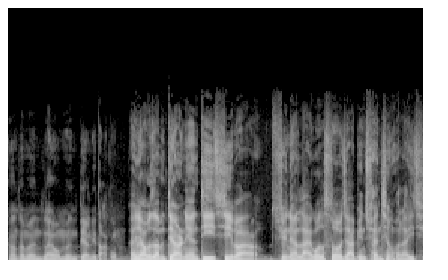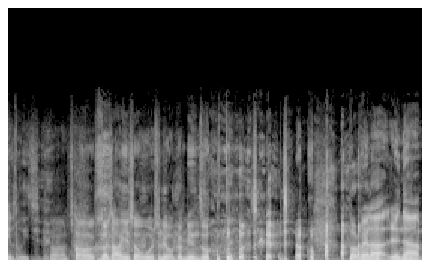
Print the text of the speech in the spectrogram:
让他们来我们店里打工哎，要不咱们第二年第一期吧去年来过的所有嘉宾全请回来一起录一期？啊，唱合唱一首《五十六个民族》。不是为了人家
